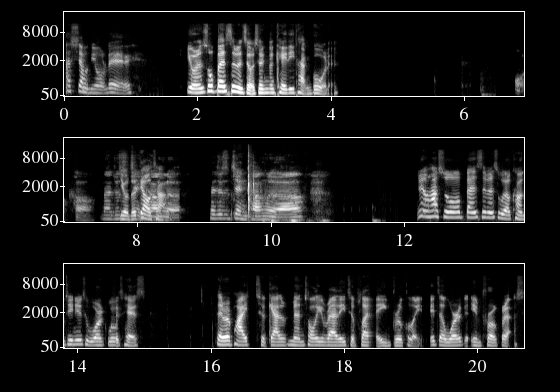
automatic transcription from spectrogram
啊小牛嘞，有人说 Ben Simmons 有先跟 KD 谈过嘞，我靠，那就是有的调查了，那就是健康了啊。因为他说 Ben Simmons will continue to work with his therapist to get mentally ready to play in Brooklyn. It's a work in progress,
